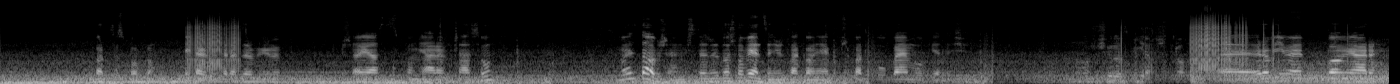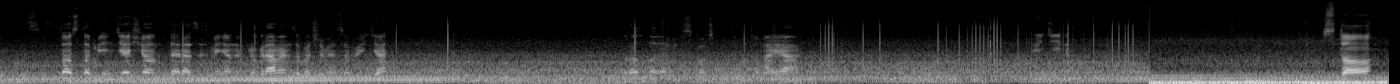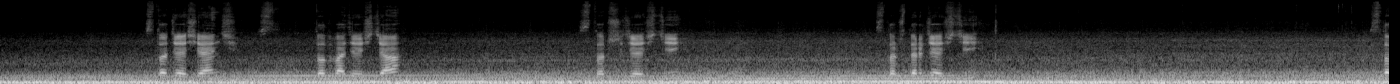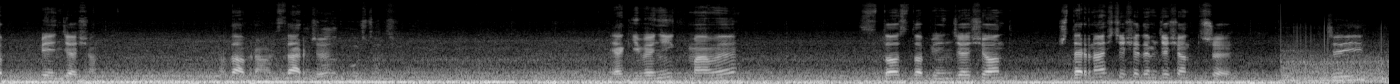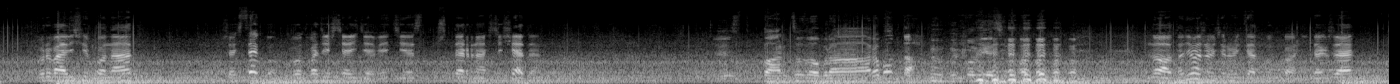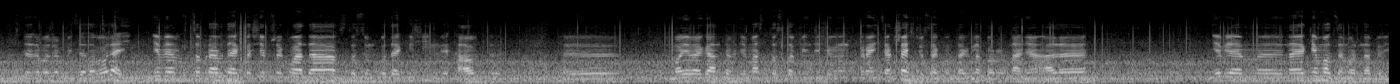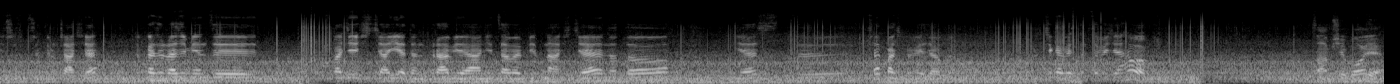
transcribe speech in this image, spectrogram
bardzo spoko. I także teraz zrobimy przejazd z pomiarem czasu. Chyba jest dobrze. Myślę, że doszło więcej niż dwa konie, jak w przypadku BMW kiedyś. Może się rozwijasz trochę. E, robimy pomiar 100-150, teraz ze zmienionym programem. Zobaczymy, co wyjdzie. Raz na lewy będę. A jak? Widzina. 100 110 120 130 140 150 No dobra, wystarczy odpuszczać. Jaki wynik mamy? 100, 150 14,73 Czyli urwaliśmy ponad 6 sekund Było 29, jest 14,7 To jest bardzo dobra robota, bym powiedział. No, to nie może być różnica dwóch koni, także myślę, że możemy być zadowoleni. Nie wiem co prawda jak to się przekłada w stosunku do jakichś innych aut. Yy, moje Megane pewnie ma 100-150 w granicach 6 sekund tak dla porównania, ale nie wiem yy, na jakie moce można by liczyć przy tym czasie. W każdym razie między 21 prawie, a niecałe 15, no to jest yy, przepaść powiedziałbym. Ciekaw jestem co będzie na. Sam się boję.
